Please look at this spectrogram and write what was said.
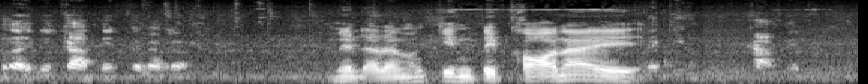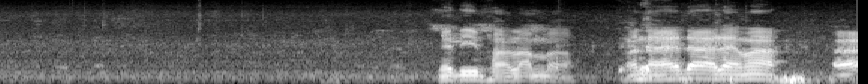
เอ้ยเดี๋ยวคาบเม็ดกันนั่นแล้วเม็ดอะไรมันกินติดคอนะไอ้ไม่กินคาบเม็ด เม็ดดีพารัมเหรออันไหนได้อะไรมาฮะ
